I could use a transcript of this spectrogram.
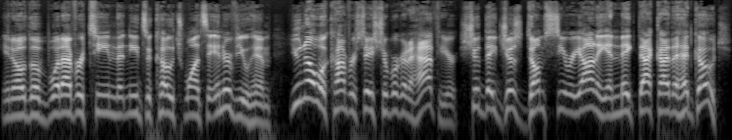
you know, the whatever team that needs a coach wants to interview him. You know what conversation we're going to have here. Should they just dump Sirianni and make that guy the head coach?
